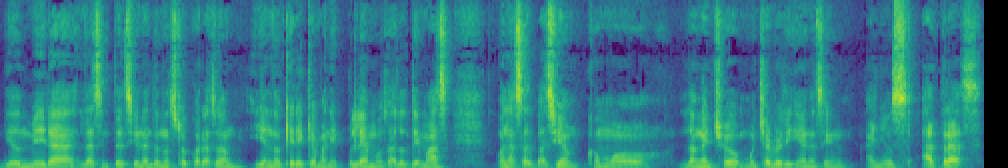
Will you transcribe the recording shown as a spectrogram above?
Dios mira las intenciones de nuestro corazón y Él no quiere que manipulemos a los demás con la salvación como lo han hecho muchas religiones en años atrás,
